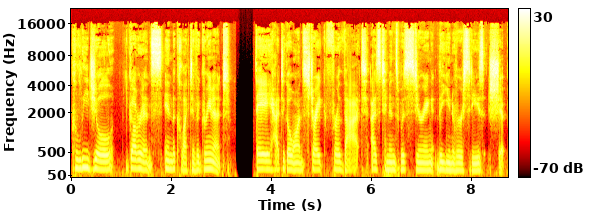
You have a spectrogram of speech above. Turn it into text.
collegial governance in the collective agreement. They had to go on strike for that as Timmons was steering the university's ship.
